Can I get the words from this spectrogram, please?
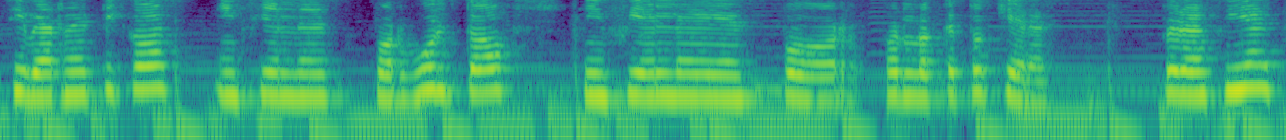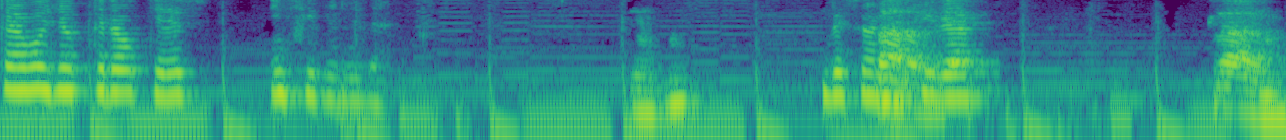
cibernéticos, infieles por bulto, infieles por, por lo que tú quieras. Pero al fin y al cabo yo creo que es infidelidad. Deshonestidad. Claro.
